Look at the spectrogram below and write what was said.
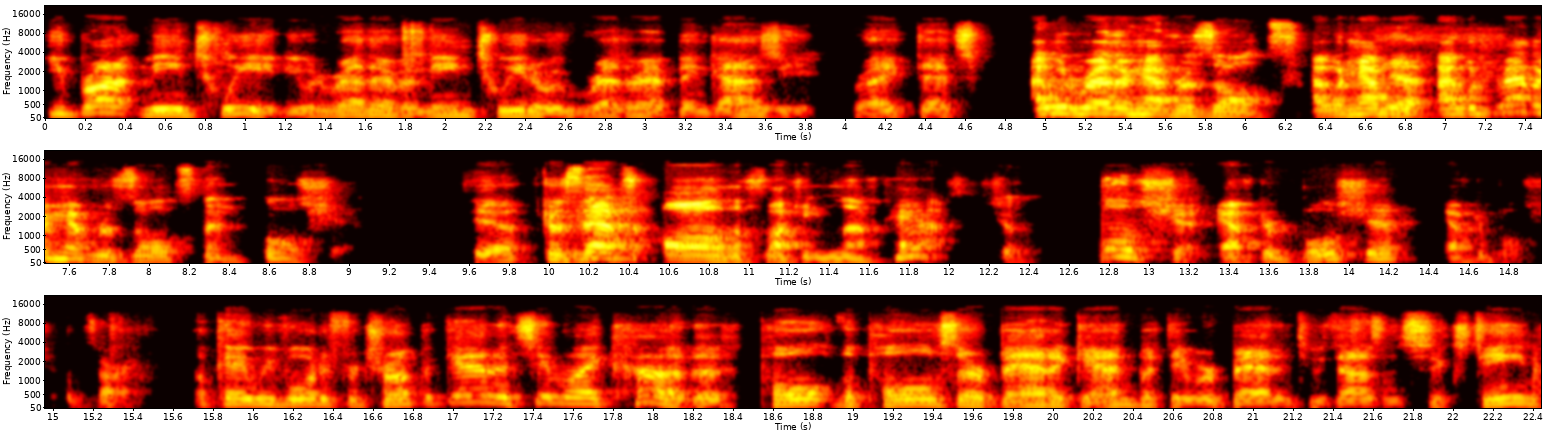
you brought up mean tweet. You would rather have a mean tweet or rather have Benghazi, right? That's I would rather have results. I would have. Yeah. I would rather have results than bullshit yeah. because that's all the fucking left has. It's just bullshit after bullshit after bullshit. Sorry. Okay, we voted for Trump again. It seemed like, huh, the poll the polls are bad again, but they were bad in 2016.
